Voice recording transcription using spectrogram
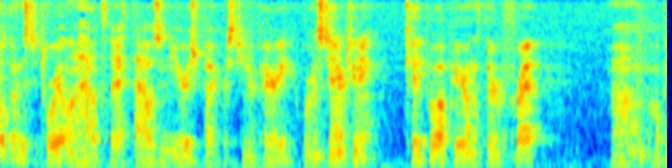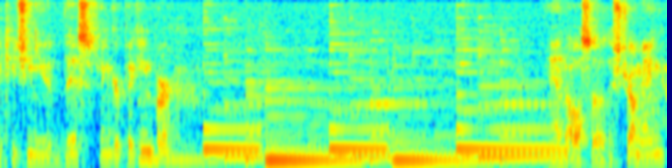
welcome to this tutorial on how to play A Thousand Years by Christina Perri. We're in standard tuning, capo up here on the third fret. Um, I'll be teaching you this finger picking part. And also the strumming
